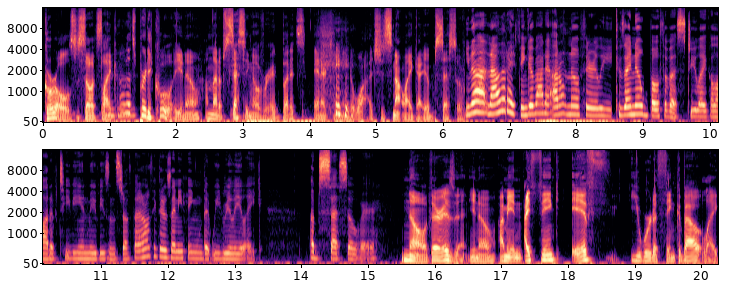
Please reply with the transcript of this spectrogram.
girls, so it's like, oh, Mhm. that's pretty cool, you know. I'm not obsessing over it, but it's entertaining to watch. It's not like I obsess over You know, now that I think about it, I don't know if they're really because I know both of us do like a lot of TV and movies and stuff, but I don't think there's anything that we really like obsess over. No, there isn't, you know. I mean, I think if you were to think about like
